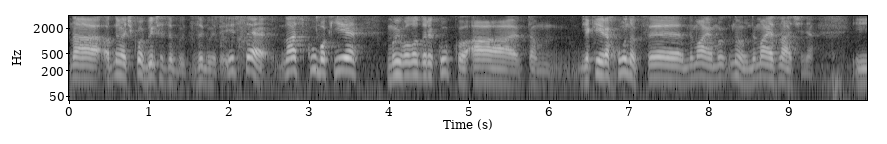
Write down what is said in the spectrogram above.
на одне очко більше забити. І все. У нас кубок є, ми володарі кубку, а там який рахунок, це не ну, не має значення. І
